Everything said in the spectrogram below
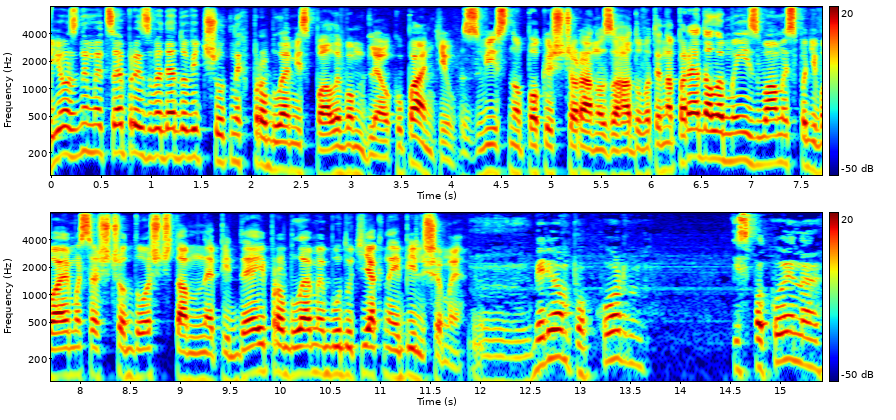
серйозними, це призведе до відчутних проблем із паливом для окупантів. Звісно, поки що рано загадувати наперед, але ми із вами сподіваємося, що дощ там не піде, і проблеми будуть якнайбільшими. М, Берем попкорн и спокойно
